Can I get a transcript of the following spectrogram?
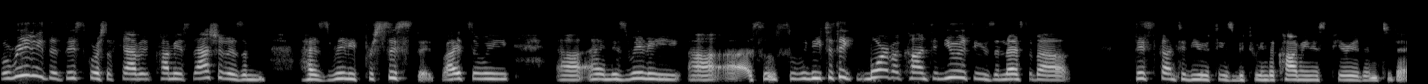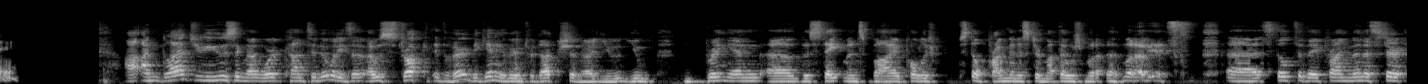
but really the discourse of communist nationalism has really persisted, right? So we uh, and is really uh, uh, so so we need to think more about continuities and less about discontinuities between the communist period and today. I'm glad you're using that word continuities. I was struck at the very beginning of your introduction, right? You you bring in uh, the statements by Polish still Prime Minister Mateusz Morawiecki, uh, still today Prime Minister,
